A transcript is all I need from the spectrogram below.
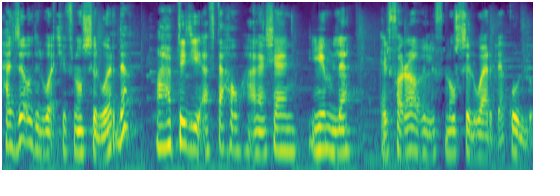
هلزقه دلوقتي في نص الوردة. وهبتدي أفتحه علشان يملى الفراغ اللي في نص الوردة كله.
